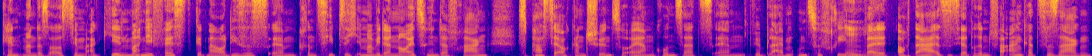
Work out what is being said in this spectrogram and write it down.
kennt man das aus dem agilen Manifest, genau dieses ähm, Prinzip, sich immer wieder neu zu hinterfragen. Es passt ja auch ganz schön zu eurem Grundsatz, ähm, wir bleiben unzufrieden, mhm. weil auch da ist es ja drin verankert zu sagen,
